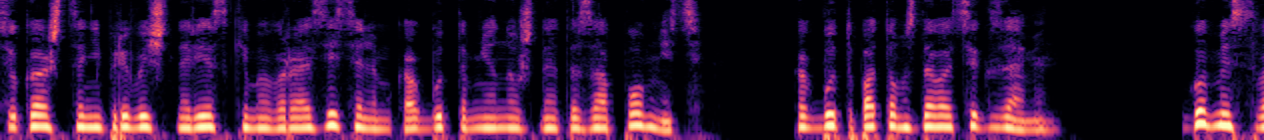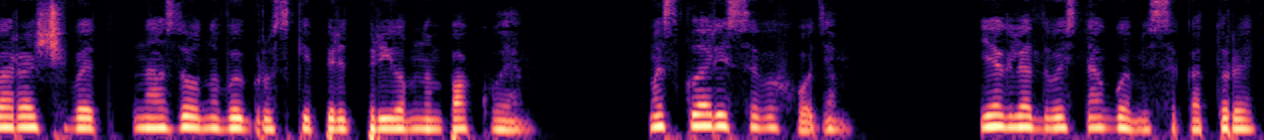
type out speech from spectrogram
все кажется непривычно резким и выразительным, как будто мне нужно это запомнить, как будто потом сдавать экзамен. Гомес сворачивает на зону выгрузки перед приемным покоем. Мы с Кларисой выходим. Я оглядываюсь на Гомеса, который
